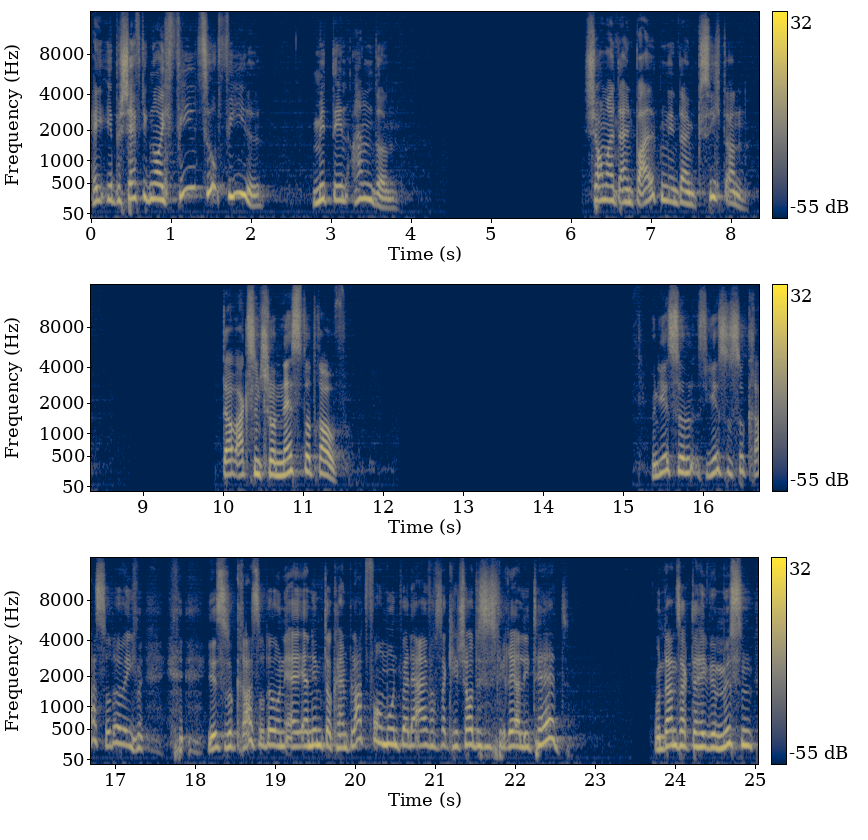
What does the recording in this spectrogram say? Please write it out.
hey, ihr beschäftigt euch viel zu viel mit den anderen. Schau mal deinen Balken in deinem Gesicht an. Da wachsen schon Nester drauf. Und Jesus, Jesus ist so krass, oder? Ich, Jesus so krass, oder? Und er, er nimmt doch kein Blatt vor Mund, weil er einfach sagt, hey, schau, das ist die Realität. Und dann sagt er, hey, wir müssen,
